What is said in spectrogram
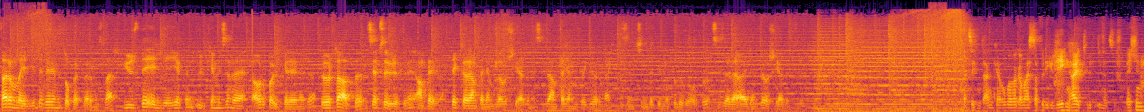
tarımla ilgili de verimli topraklarımız var. %50'ye yakın ülkemizin ve Avrupa ülkelerine de örtü altı sebze üretimi Antalya'da. Tekrar Antalya'mıza hoş geldiniz. Sizi Antalya'mızda görmek bizim için de bir mutluluk oldu. Size ve ailenize hoş geldiniz. Herzlichen Dank, Herr Oberbürgermeister, für die Gelegenheit, mit Ihnen zu sprechen.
